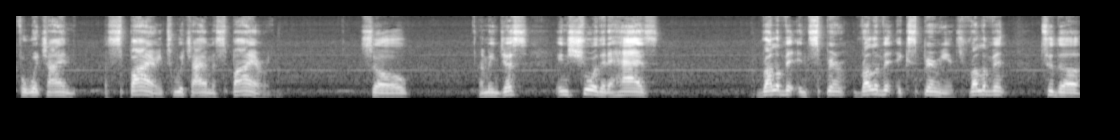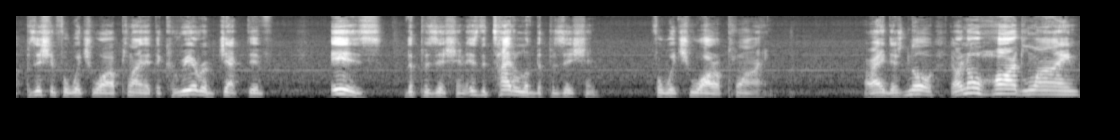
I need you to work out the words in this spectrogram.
for which I am aspiring, to which I am aspiring. So, I mean, just ensure that it has relevant insper- relevant experience, relevant to the position for which you are applying. That the career objective is the position, is the title of the position for which you are applying. All right, there's no there are no hard line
